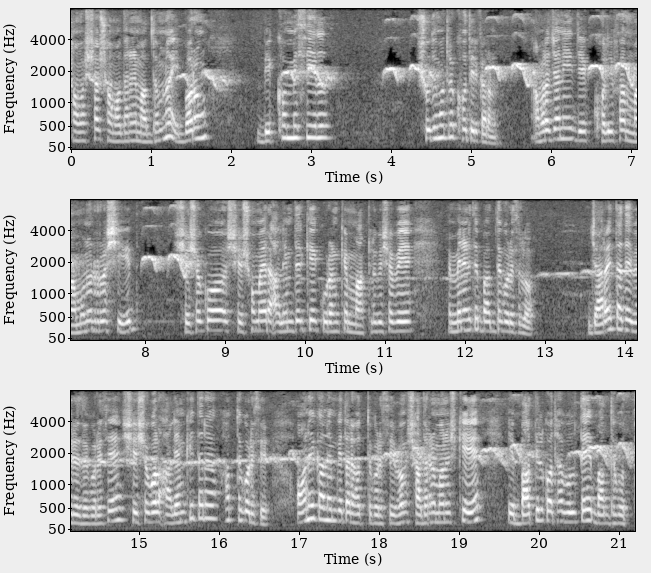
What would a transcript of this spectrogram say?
সমস্যার সমাধানের মাধ্যম নয়, বরং বিক্ষোভ মিছিল শুধুমাত্র ক্ষতির কারণ। আমরা জানি যে খলিফা মামুনুর রশিদ সে সে সময়ের আলিমদেরকে কোরআনকে মাকলুব হিসেবে মেনে নিতে বাধ্য করেছিল। যারাই তাদের বিরোধিতা করেছে, সে সকল আলেমকে তারা হত্যা করেছে। অনেক আলেমকে তারা হত্যা করেছে এবং সাধারণ মানুষকে এই বাতিল কথা বলতে বাধ্য করত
